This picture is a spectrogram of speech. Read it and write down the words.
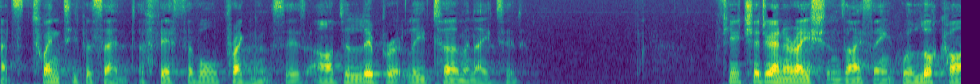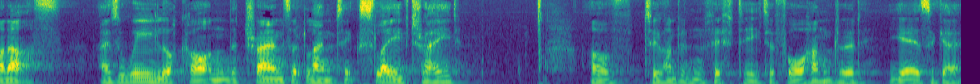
that's 20%, a fifth of all pregnancies, are deliberately terminated. Future generations, I think, will look on us as we look on the transatlantic slave trade of 250 to 400 years ago.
